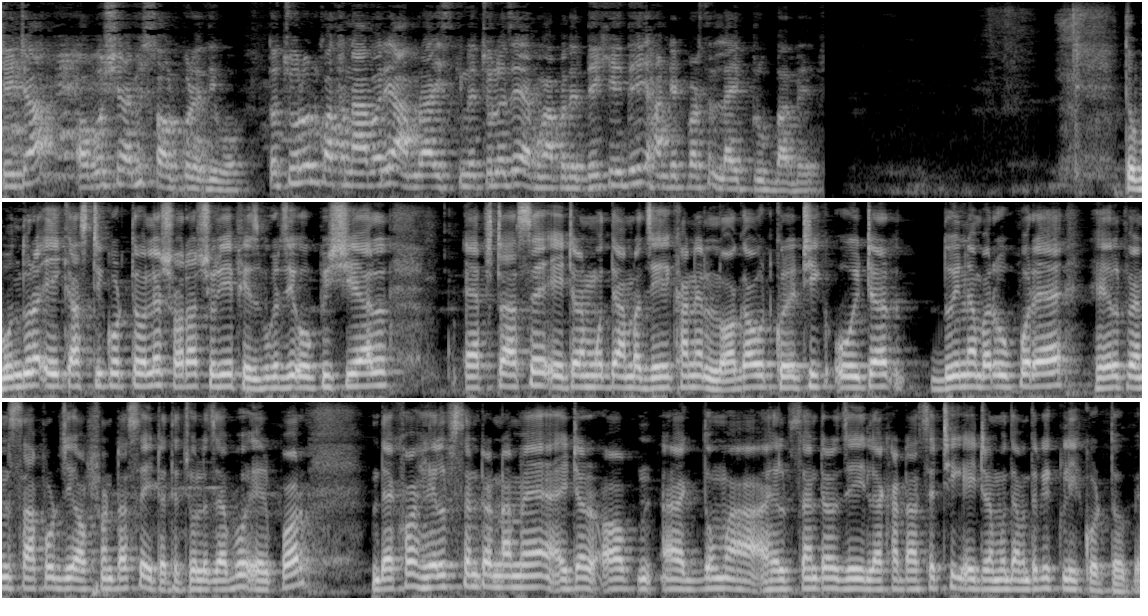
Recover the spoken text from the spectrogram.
সেটা অবশ্যই আমি সলভ করে দিব। তো চলুন কথা না বাড়িয়ে আমরা স্ক্রিনে চলে যাই এবং আপনাদের দেখিয়ে দিই হান্ড্রেড পার্সেন্ট লাইভ প্রুফ পাবে তো বন্ধুরা, এই কাজটি করতে হলে সরাসরি ফেসবুকের যে অফিসিয়াল অ্যাপসটা আছে, এটার মধ্যে আমরা যেখানে লগ আউট করে, ঠিক ওইটার দুই নাম্বার উপরে হেল্প অ্যান্ড সাপোর্ট যে অপশনটা আছে, এটাতে চলে যাব। এরপর দেখো হেল্প সেন্টার নামে এটার অপ একদম হেল্প সেন্টার যেই লেখাটা আছে, ঠিক এইটার মধ্যে আমাদেরকে ক্লিক করতে হবে।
